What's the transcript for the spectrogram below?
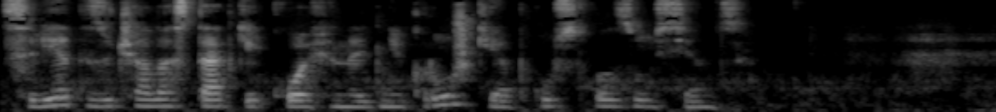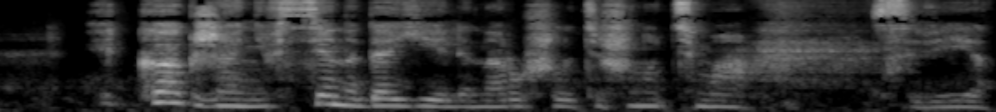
Свет изучал остатки кофе на дне кружки и обкусывал заусенцы. И как же они все надоели, нарушила тишину тьма. Свет,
